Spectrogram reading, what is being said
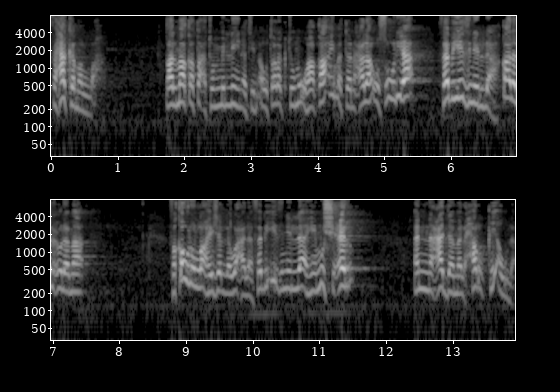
فحكم الله. قال ما قطعتم من لينة أو تركتموها قائمة على أصولها فبإذن الله. قال العلماء فقول الله جل وعلا فبإذن الله مشعر أن عدم الحرق أولى.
